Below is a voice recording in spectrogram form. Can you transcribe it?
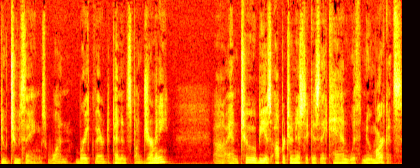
do two things. One, break their dependence upon Germany, uh, and two, be as opportunistic as they can with new markets.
